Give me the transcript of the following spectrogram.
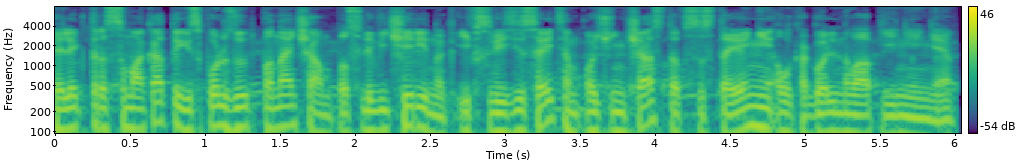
Электросамокаты используют по ночам после вечеринок и в связи с этим очень часто в состоянии алкогольного опьянения.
